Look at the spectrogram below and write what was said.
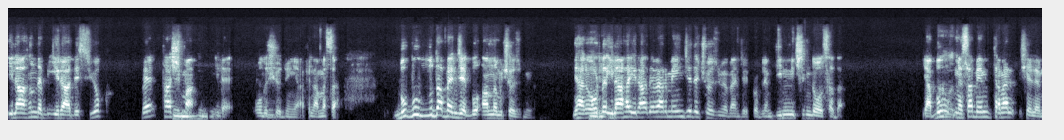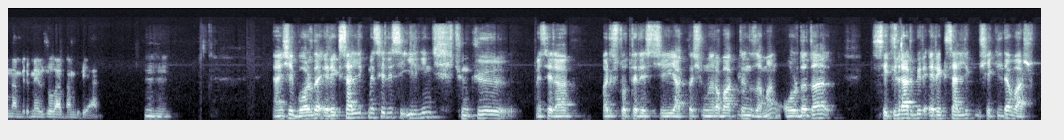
ilahın da bir iradesi yok ve taşma Hı ile oluşuyor dünya falan mesela. Bu, bu, bu da bence bu anlamı çözmüyor. Yani orada hı. ilaha irade vermeyince de çözmüyor bence problem. Dinin içinde olsa da. Ya bu Anladım. mesela benim temel şeylerimden biri, mevzulardan biri yani. Hı hı. Yani şey bu arada ereksellik meselesi ilginç çünkü mesela Aristotelesçi yaklaşımlara baktığın zaman orada da seküler bir ereksellik bir şekilde var.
